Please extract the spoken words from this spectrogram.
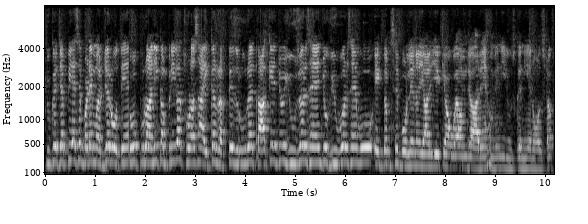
क्योंकि जब भी ऐसे बड़े मर्जर होते हैं तो पुरानी कंपनी का थोड़ा सा आइकन रखते ज़रूर है, ताकि जो यूज़र्स हैं, जो व्यूवर्स हैं, वो एकदम से बोले ना, यार, ये क्या हुआ हम जा रहे हैं हमें नहीं यूज़ करनी है ऑल स्टफ़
